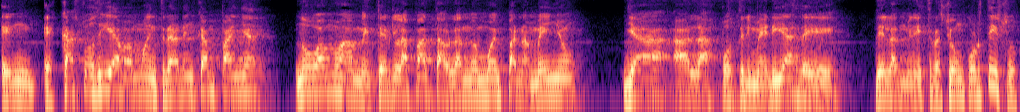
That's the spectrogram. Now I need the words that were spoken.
en escasos días vamos a entrar en campaña, no vamos a meter la pata hablando en buen panameño ya a las postrimerías de, de la administración Cortizo.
